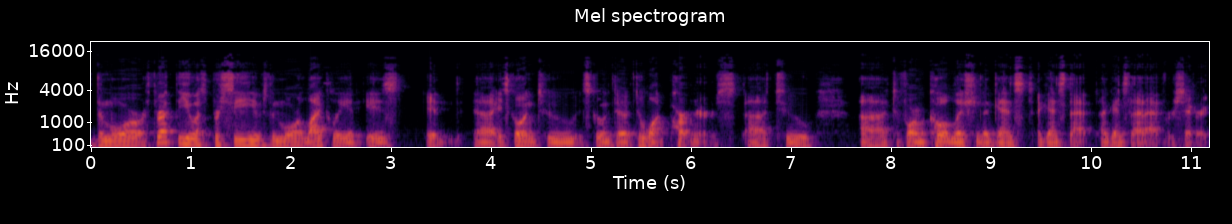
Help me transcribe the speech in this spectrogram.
the more threat the U.S. perceives, the more likely it is it uh, it's going to it's going to, to want partners uh, to uh, to form a coalition against against that against that adversary.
